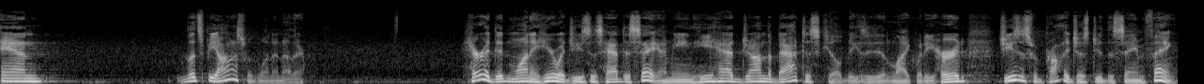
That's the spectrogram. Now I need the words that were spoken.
And let's be honest with one another. Herod didn't want to hear what Jesus had to say. I mean, he had John the Baptist killed because he didn't like what he heard. Jesus would probably just do the same thing.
